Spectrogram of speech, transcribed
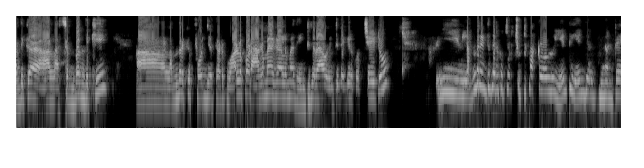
అధిక వాళ్ళ సిబ్బందికి వాళ్ళందరికీ ఫోన్ చేస్తాడు. వాళ్ళు కూడా ఆగమేఘాల మీద ఇంటికి రావు ఇంటి దగ్గరికి వచ్చేయటం. వీళ్ళందరూ ఇంటి దగ్గరికి వచ్చారు. చుట్టుపక్కల వాళ్ళు ఏంటి ఏం జరుగుతుందంటే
